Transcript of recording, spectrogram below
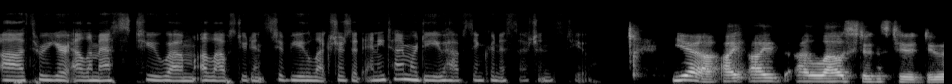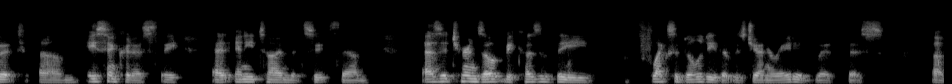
uh, through your LMS to um, allow students to view lectures at any time, or do you have synchronous sessions too? Yeah, I, I, I allow students to do it um, asynchronously at any time that suits them. As it turns out, because of the flexibility that was generated with this uh,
